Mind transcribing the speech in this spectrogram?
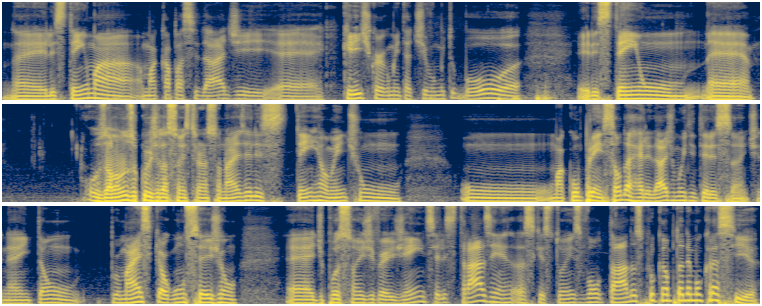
Né? Eles têm uma, uma capacidade é, crítica argumentativa muito boa. Eles têm um. É, os alunos do curso de Relações Internacionais eles têm realmente um, um, uma compreensão da realidade muito interessante. Né? Então, por mais que alguns sejam é, de posições divergentes, eles trazem as questões voltadas para o campo da democracia.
